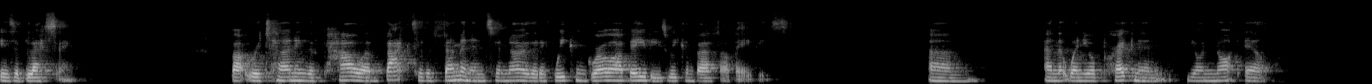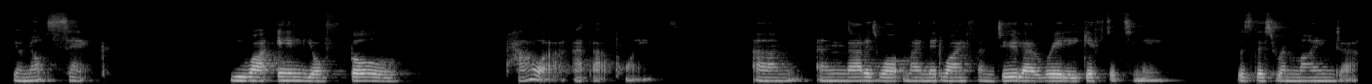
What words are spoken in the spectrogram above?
is a blessing. But returning the power back to the feminine to know that if we can grow our babies, we can birth our babies. Um, and that when you're pregnant, you're not ill, you're not sick. You are in your full power at that point. Um, and that is what my midwife and doula really gifted to me was this reminder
